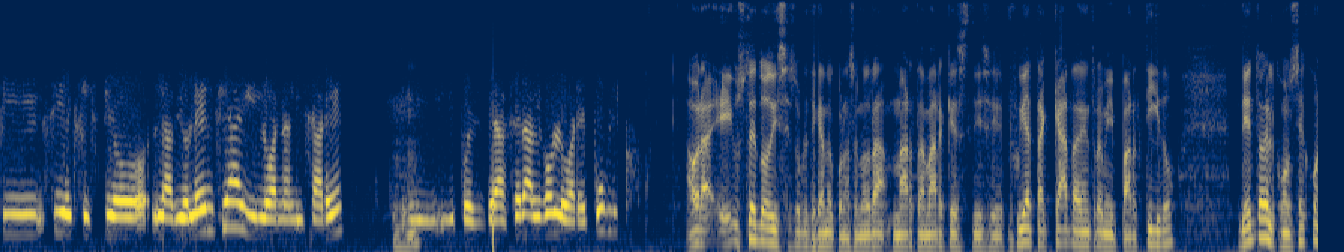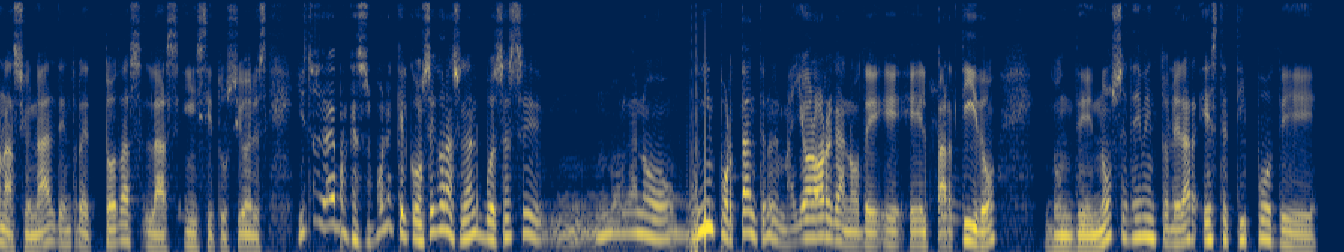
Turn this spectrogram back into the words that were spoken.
sí, sí existió la violencia y lo analizaré y, pues de hacer algo lo haré público. Ahora, eh, usted lo dice, estoy platicando con la senadora Marta Márquez, dice, fui atacada dentro de mi partido, dentro del Consejo Nacional, dentro de todas las instituciones. Y esto es grave porque se supone que el Consejo Nacional pues es eh, un órgano muy importante, ¿no? el mayor órgano del de, eh, el partido, donde no se deben tolerar este tipo de,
